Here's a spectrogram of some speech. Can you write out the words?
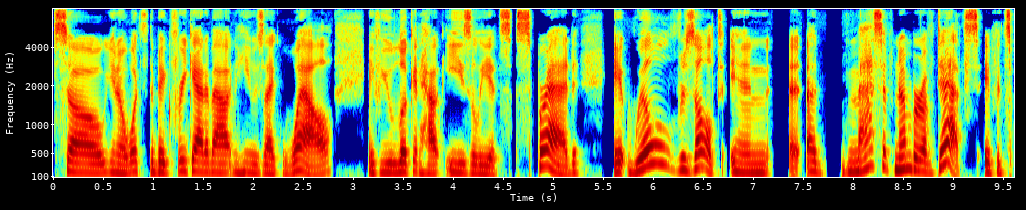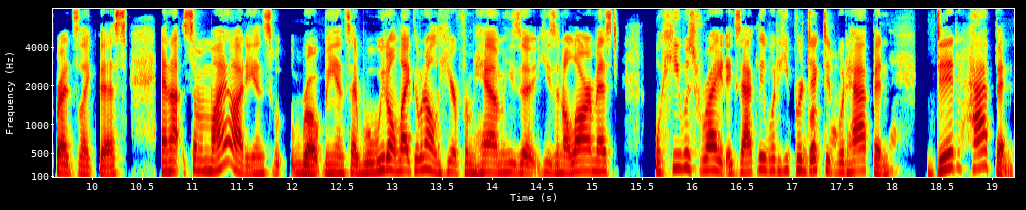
So, you know, what's the big freak out about? And he was like, well, if you look at how easily it's spread, it will result in a, massive number of deaths if it spreads like this. And some of my audience wrote me and said, well, we don't like it. We don't hear from him. He's a he's an alarmist. Well, he was right. Exactly what he predicted would happen did happen.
